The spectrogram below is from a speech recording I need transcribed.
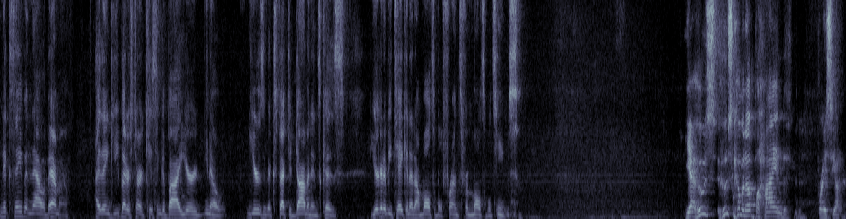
Nick Saban in Alabama, I think you better start kissing goodbye your, you know, years of expected dominance because you're going to be taking it on multiple fronts from multiple teams. Yeah, who's who's coming up behind Bryce Young?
